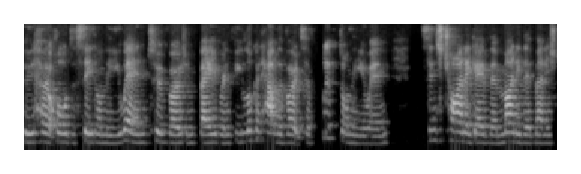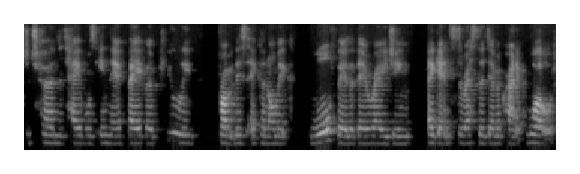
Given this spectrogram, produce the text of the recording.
who holds a seat on the UN to vote in favor. And if you look at how the votes have flipped on the UN, since China gave them money, they've managed to turn the tables in their favor purely from this economic warfare that they're raging against the rest of the democratic world.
